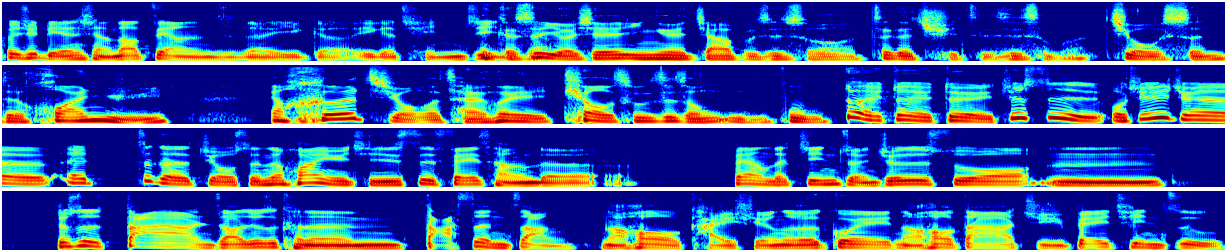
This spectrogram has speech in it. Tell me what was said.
会去联想到这样子的一个一个情境。可是有些音乐家不是说这个曲子是什么酒神的欢愉？要喝酒才会跳出这种舞步。对对对，就是我其实觉得，哎，这个酒神的欢愉其实是非常的、非常的精准。就是说，嗯，就是大家你知道，就是可能打胜仗，然后凯旋而归，然后大家举杯庆祝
